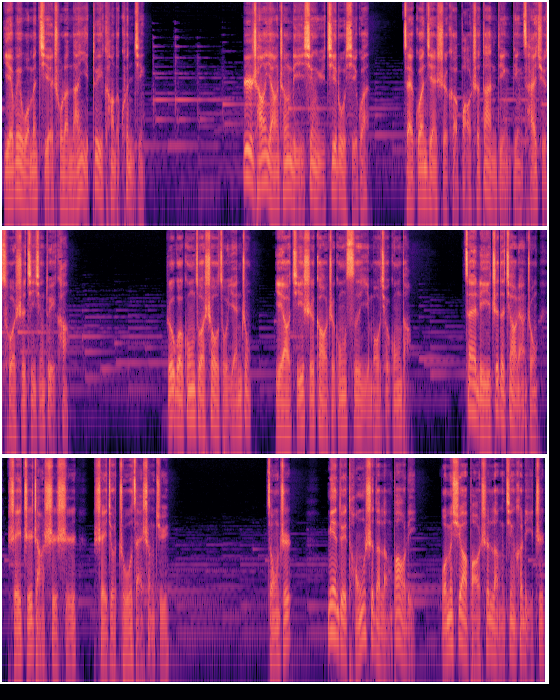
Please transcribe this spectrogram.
也为我们解除了难以对抗的困境。日常养成理性与记录习惯，在关键时刻保持淡定，并采取措施进行对抗。如果工作受阻严重，也要及时告知公司，以谋求公道。在理智的较量中，谁执掌事实，谁就主宰胜局。总之。面对同事的冷暴力，我们需要保持冷静和理智，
